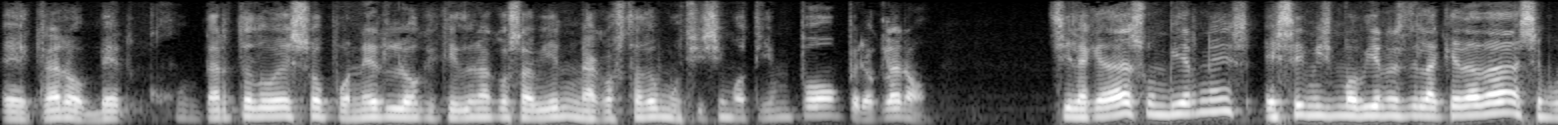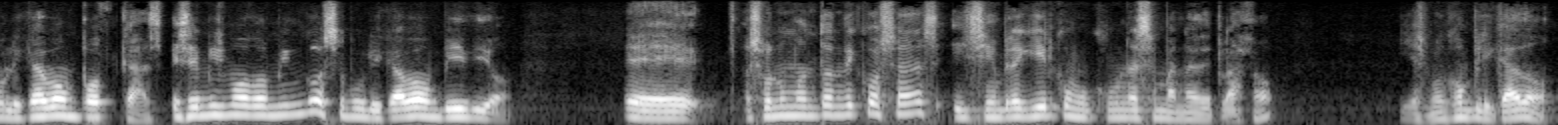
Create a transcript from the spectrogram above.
Eh, claro, ver, juntar todo eso, ponerlo, que quede una cosa bien, me ha costado muchísimo tiempo, pero claro, si la quedada es un viernes, ese mismo viernes de la quedada se publicaba un podcast, ese mismo domingo se publicaba un vídeo. Eh, son un montón de cosas y siempre hay que ir como con una semana de plazo. Y es muy complicado.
